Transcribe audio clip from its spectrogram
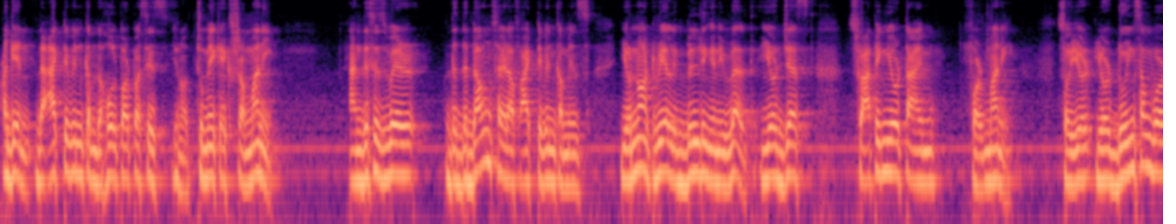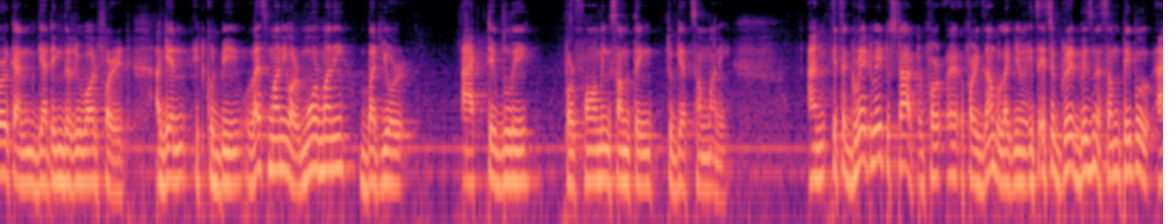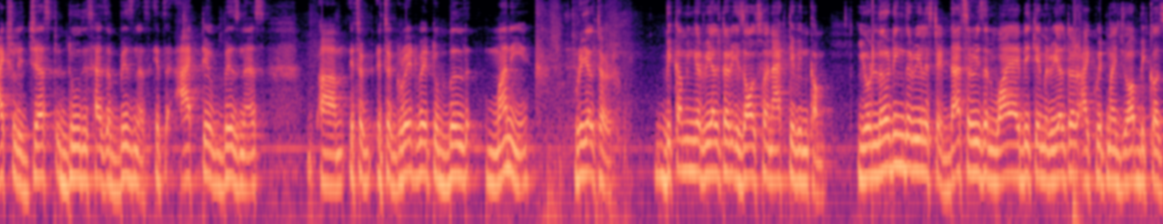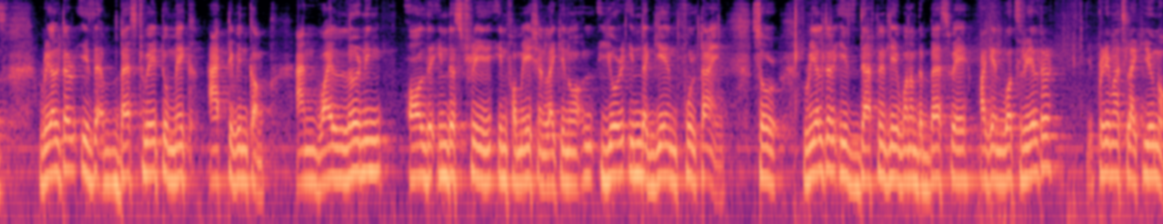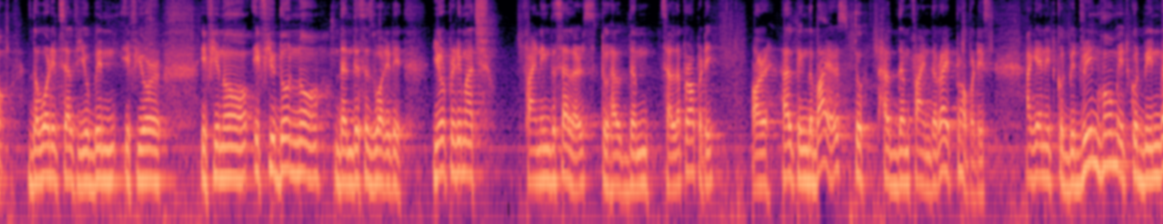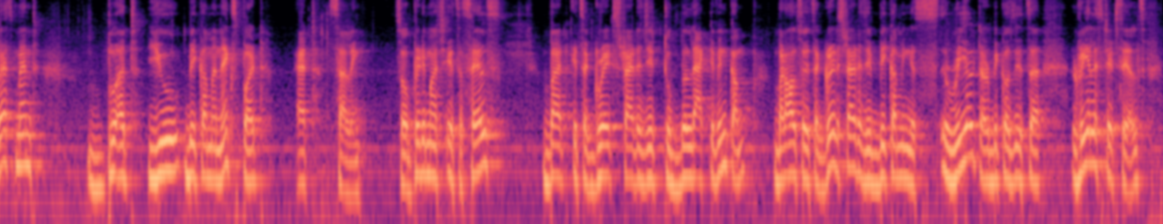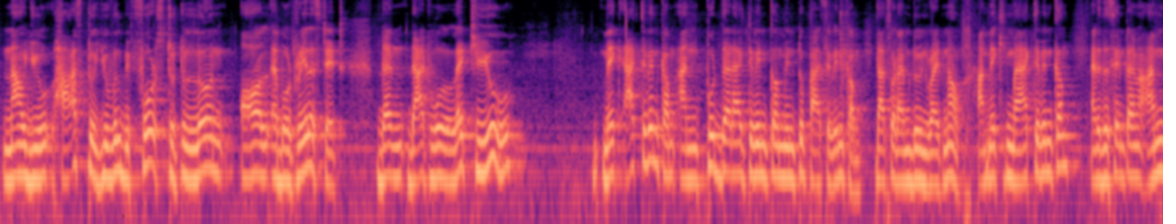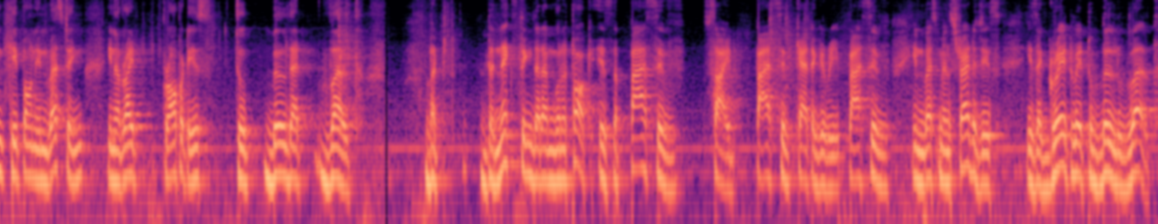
again the active income the whole purpose is you know to make extra money. And this is where the, the downside of active income is you're not really building any wealth. You're just swapping your time for money. So you're you're doing some work and getting the reward for it. Again it could be less money or more money but you're actively performing something to get some money. And it's a great way to start. For uh, for example like you know it's, it's a great business. Some people actually just do this as a business. It's active business. Um, it's a it's a great way to build money. Realtor. Becoming a realtor is also an active income you're learning the real estate. That's the reason why i became a realtor. I quit my job because realtor is the best way to make active income. And while learning all the industry information like you know you're in the game full time. So realtor is definitely one of the best way. Again what's realtor? Pretty much like you know the word itself you've been if you're if you know if you don't know then this is what it is. You're pretty much finding the sellers to help them sell the property or helping the buyers to help them find the right properties again it could be dream home it could be investment but you become an expert at selling so pretty much it's a sales, but it's a great strategy to build active income. But also it's a great strategy becoming a realtor because it's a real estate sales. Now you have to, you will be forced to, to learn all about real estate. Then that will let you make active income and put that active income into passive income. That's what i'm doing right now. I'm making my active income and at the same time i'm keep on investing in the right properties to build that wealth. But the next thing that I'm going to talk is the passive side, passive category, passive investment strategies is a great way to build wealth.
